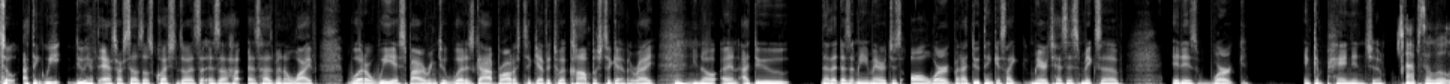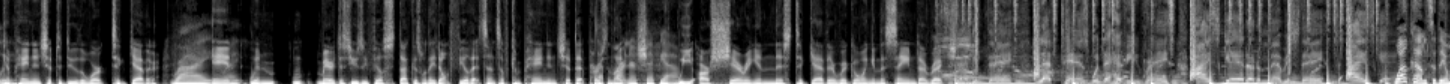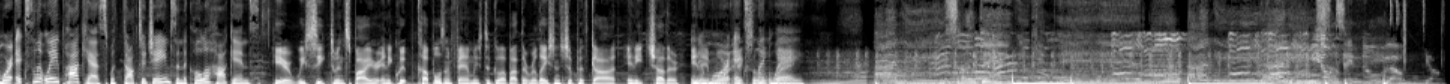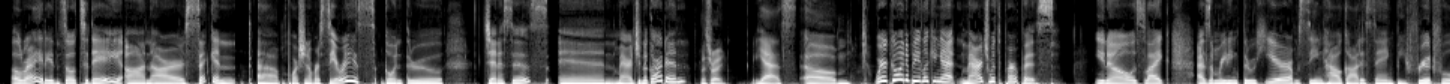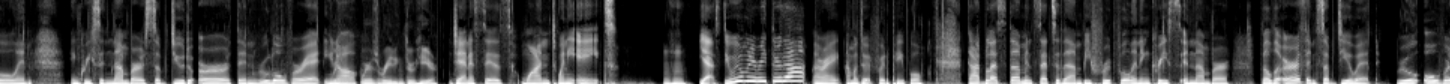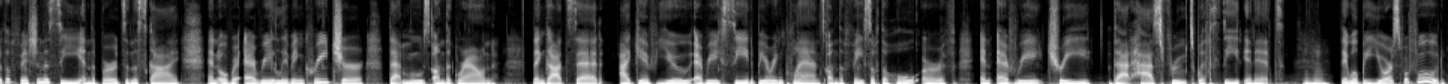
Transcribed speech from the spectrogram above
so I think we do have to ask ourselves those questions though, as a, as a as husband and wife. What are we aspiring to? What has God brought us together to accomplish together? Right? Mhm. You know, and I do. Now that doesn't mean marriage is all work, but I do think it's like marriage has this mix of it is work and companionship. Absolutely. Companionship to do the work together. right. And right. when marriages usually feel stuck is when they don't feel that sense of companionship, that person that like partnership, yeah. we are sharing in this together. We're going in the same direction. Left hands with the heavy reins. I ain't scared of the marriage thing. So I ain't scared. Welcome to the A More Excellent Way podcast with Dr. James and Nicola Hawkins. Here, we seek to inspire and equip couples and families to go about their relationship with God and each other In, a, more, excellent, way. I All right. And so today, on our second um, portion of our series, going through Genesis and marriage in the garden. That's right. Yes. Um, we're going to be looking at marriage with purpose. You know, it's like as I'm reading through here, I'm seeing how God is saying, be fruitful and increase in numbers, subdue the earth and rule over it. You Where's- know, where's reading through here? Genesis 128. Mm-hmm. Yes. Do you want me to read through that? All right. I'm going to do it for the people. God blessed them and said to them, Be fruitful and increase in number, fill the earth and subdue it. Rule over the fish in the sea and the birds in the sky, and over every living creature that moves on the ground. Then God said, I give you every seed bearing plant on the face of the whole earth, and every tree that has fruit with seed in it. They will be yours for food.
